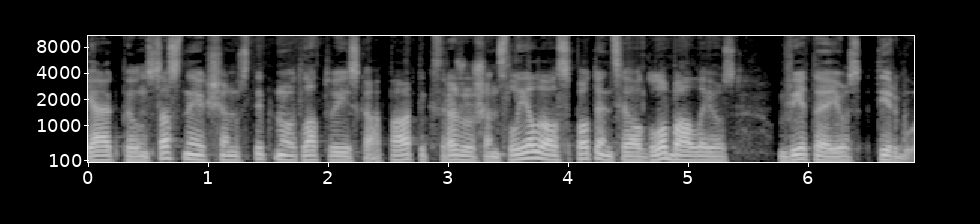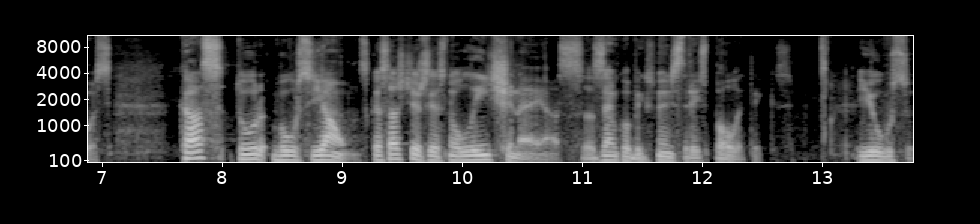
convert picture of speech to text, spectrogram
jēgpilnu sasniegšanu, stiprinot Latvijas kā pārtikas ražošanas lielvalsts potenciālu globālajos un vietējos tirgos. Uh, Kas tur būs jauns, kas atšķirsies no līdzinējās zemkopības ministrijas politikas? Jūsu.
